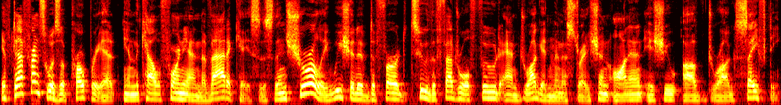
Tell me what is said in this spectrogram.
If deference was appropriate in the California and Nevada cases, then surely we should have deferred to the Federal Food and Drug Administration on an issue of drug safety.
